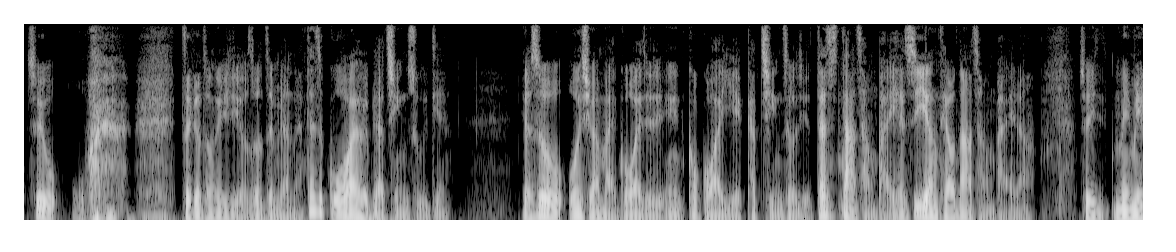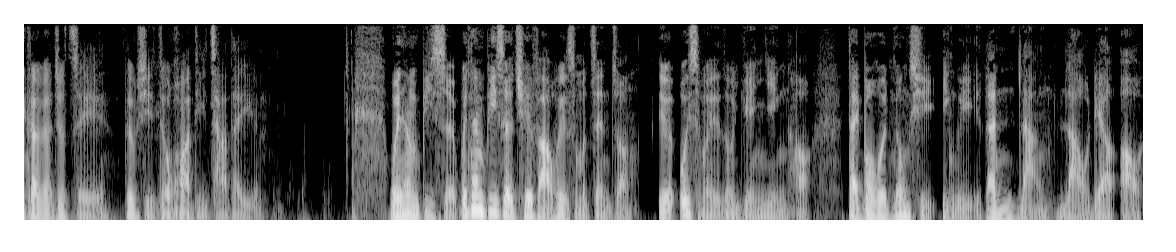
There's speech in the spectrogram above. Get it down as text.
所以我，这个东西有时候怎么样呢？但是国外会比较清楚一点。有时候我喜欢买国外，就是因为国外也看清楚点。但是大厂牌也是一样挑大厂牌啦。所以妹妹嘎嘎就这，对不起，这个话题差太远。维他命 B 十二，维他命 B 十二缺乏会有什么症状？有为为什么有这种原因？哈，大部分东西因为咱人老了后，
